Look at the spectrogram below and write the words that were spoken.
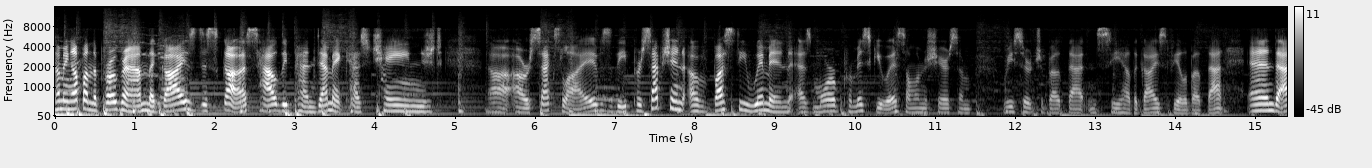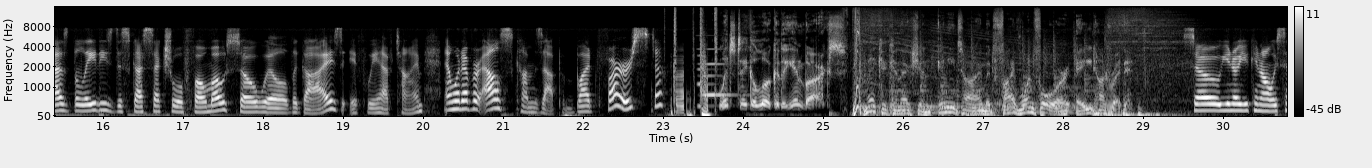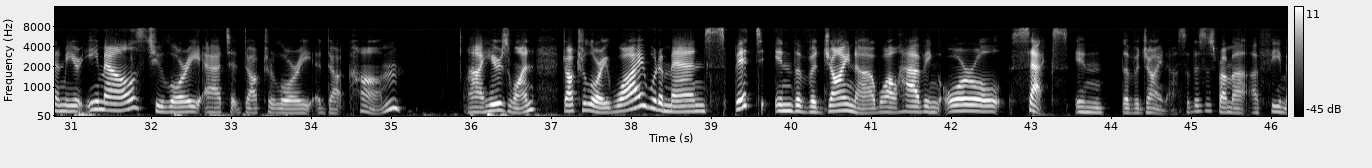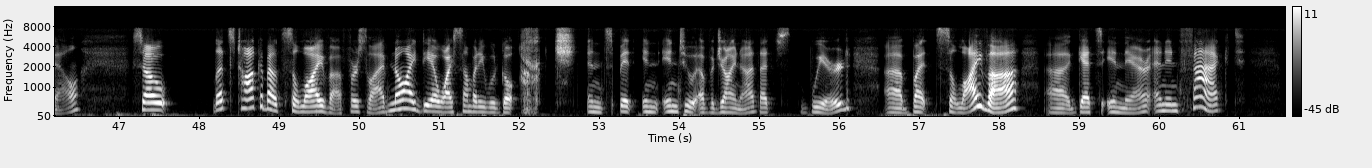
Coming up on the program, the guys discuss how the pandemic has changed uh, our sex lives, the perception of busty women as more promiscuous. I want to share some research about that and see how the guys feel about that. And as the ladies discuss sexual FOMO, so will the guys if we have time, and whatever else comes up. But first, Let's take a look at the inbox. Make a connection anytime at 514 800. So, you know, you can always send me your emails to Lori at drlori.com. Uh, here's one. Dr. Lori, why would a man spit in the vagina while having oral sex in the vagina? So, this is from a, a female. So, let's talk about saliva. First of all, I have no idea why somebody would go and spit in into a vagina. That's weird. Uh, but saliva uh, gets in there, and in fact,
